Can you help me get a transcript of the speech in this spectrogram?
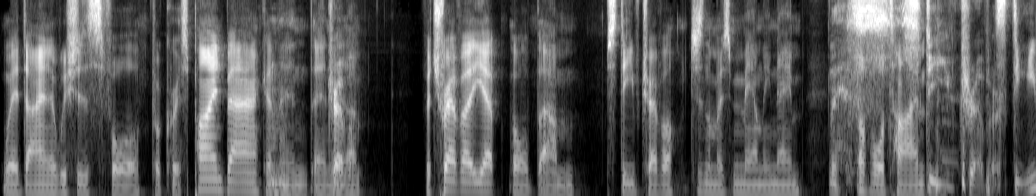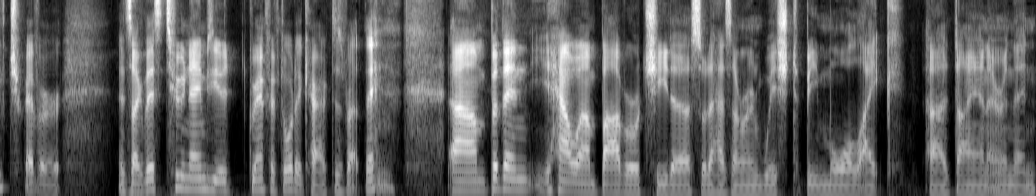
where Diana wishes for for Chris Pine back, and Mhm. then then Trevor. um, for Trevor, yep, or um Steve Trevor, which is the most manly name, of all time. Steve Trevor. Steve Trevor. It's like there's two names of your Grand Theft Auto characters right there. Um, but then how um, Barbara or Cheetah sort of has her own wish to be more like uh, Diana, and then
